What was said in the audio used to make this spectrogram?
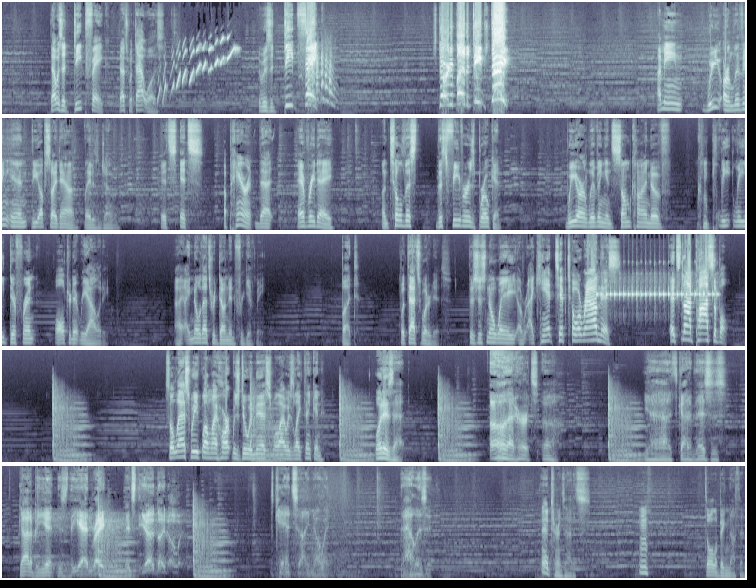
That was a deep fake. That's what that was. It was a deep fake. Started by the deep state. I mean, we are living in the upside down, ladies and gentlemen. It's it's apparent that every day until this this fever is broken, we are living in some kind of completely different alternate reality. I, I know that's redundant, forgive me. But but that's what it is. There's just no way I can't tiptoe around this. It's not possible. So last week while my heart was doing this, while I was like thinking, what is that? Oh, that hurts. Oh. Yeah, it's gotta this is gotta be it. This is the end, right? It's the end, I know it. It's cancer, I know it. The hell is it? And it turns out it's hmm, it's all a big nothing.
